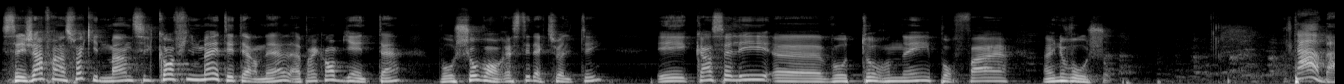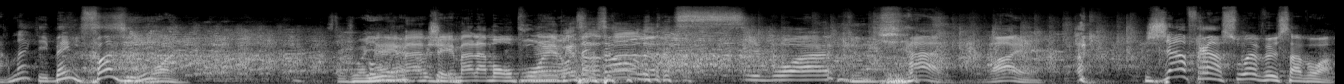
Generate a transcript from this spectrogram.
C'est Jean-François qui demande si le confinement est éternel, après combien de temps vos shows vont rester d'actualité et canceller euh, vos tournées pour faire un nouveau show? Tabarnak, il est bien le fun, lui. C'était joyeux. Hein? j'ai mal à mon point ouais, présentement. là. C'est moi. Jean-François veut savoir.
